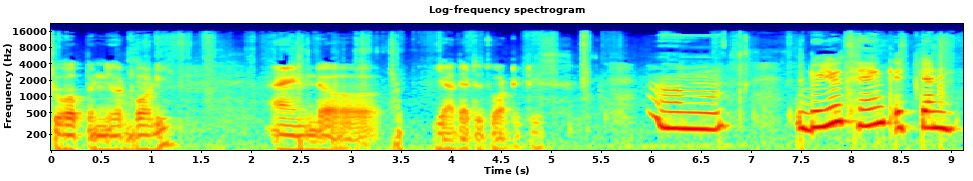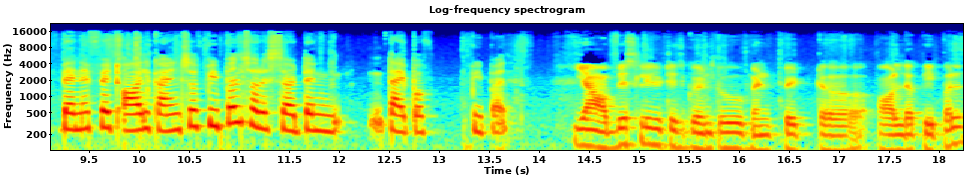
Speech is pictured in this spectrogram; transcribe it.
show up in your body and uh, yeah that is what it is Um, do you think it can benefit all kinds of people or a certain type of people? Yeah obviously it is going to benefit uh, all the people.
